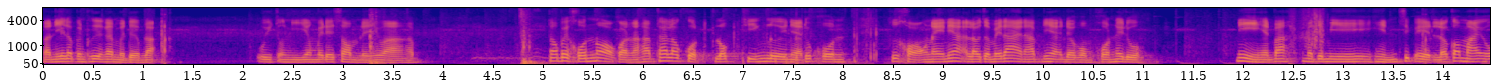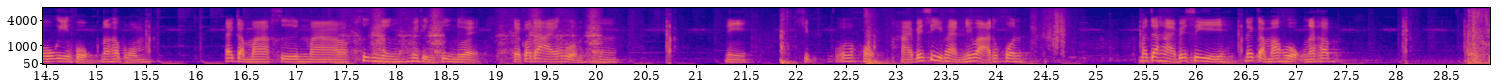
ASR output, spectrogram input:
ตอนนี้เราเป็นเพื่อนกันเหมือนเดิมละ อุ้ยตรงนี้ยังไม่ได้ซ่อมเลยนี่หว่าครับ ต้องไปค้นออกก่อนนะครับ ถ้าเรากดลบทิ้งเลยเนี่ย ทุกคนคือของในเนี้ยเราจะไม่ได้นะครับเนี่ยเดี๋ยวผมค้นให้ดู นี่เห็นปะมันจะมีหิน 11 แล้วก็ไม้โอ๊กอีก6นะครับ ผมได้กลับมาคืนมาครึ่งหนึ่งไม่ถึงครึ่งด้วย แต่ก็ได้ครับผมนี่สิบหกหายไปสี่แผ่นนี่หว่าทุกคน มันจะหายไปสี่ได้กลับมาหกนะครับ โอเค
